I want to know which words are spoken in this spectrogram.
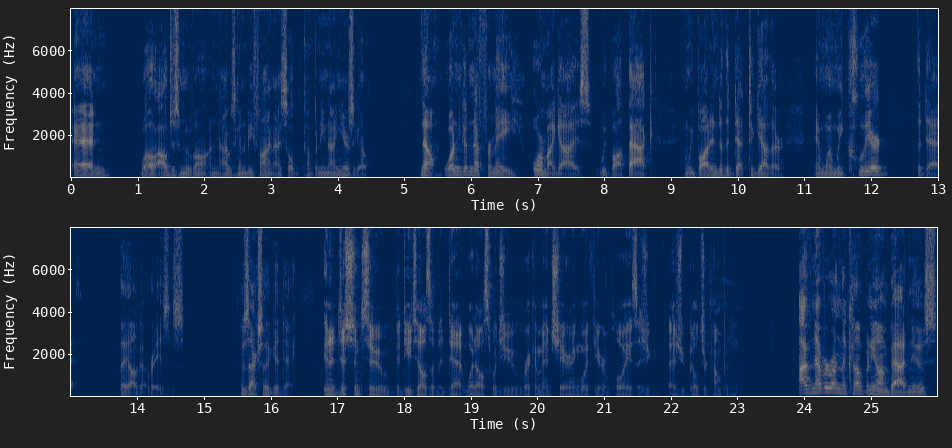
And, well, I'll just move on. I was going to be fine. I sold the company nine years ago. No, wasn't good enough for me or my guys. We bought back and we bought into the debt together. And when we cleared the debt, they all got raises. It was actually a good day in addition to the details of the debt, what else would you recommend sharing with your employees as you as you build your company? I've never run the company on bad news.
